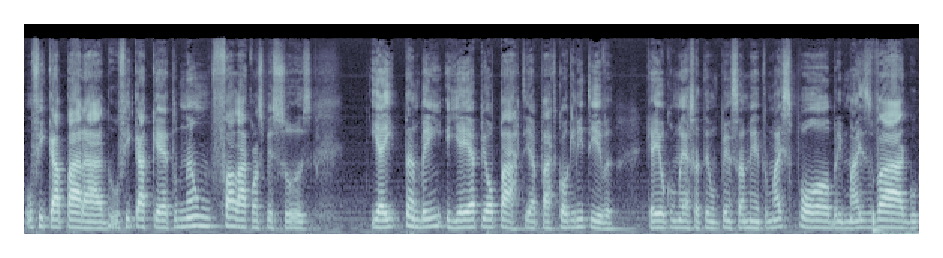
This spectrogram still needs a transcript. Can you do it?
o ficar parado, o ficar quieto, não falar com as pessoas. E aí também, e aí é a pior parte, é a parte cognitiva. Que aí eu começo a ter um pensamento mais pobre, mais vago,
